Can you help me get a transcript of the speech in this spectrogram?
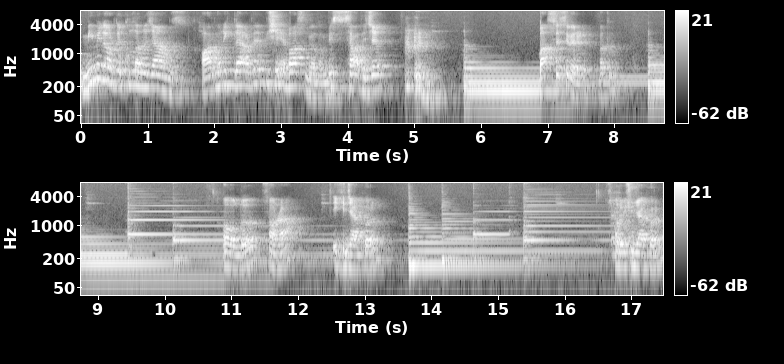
mi minörde kullanacağımız armoniklerde bir şeye basmayalım. Biz sadece bas sesi verelim. Bakın. Oldu. Sonra ikinci akorum. Sonra üçüncü akorum.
